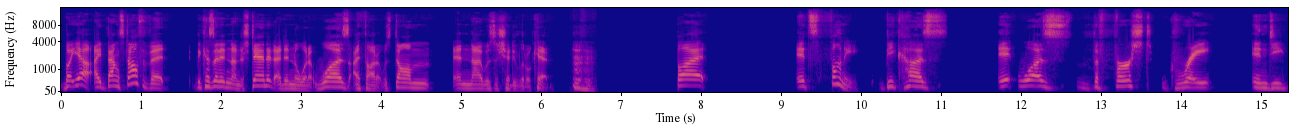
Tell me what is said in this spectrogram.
But yeah, I bounced off of it because I didn't understand it. I didn't know what it was. I thought it was dumb, and I was a shitty little kid. Mm-hmm. But it's funny because it was the first great indie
